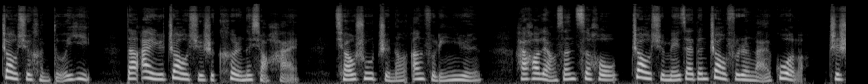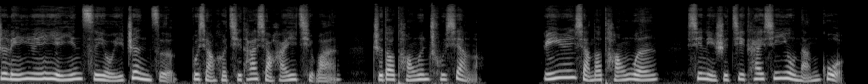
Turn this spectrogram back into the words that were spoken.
赵旭很得意，但碍于赵旭是客人的小孩。乔叔只能安抚凌云，还好两三次后，赵旭没再跟赵夫人来过了。只是凌云也因此有一阵子不想和其他小孩一起玩，直到唐文出现了。凌云想到唐文，心里是既开心又难过。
